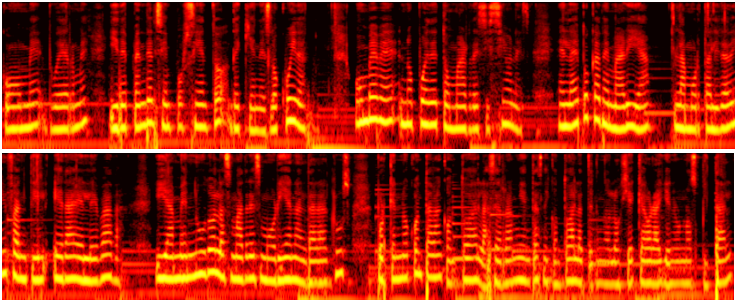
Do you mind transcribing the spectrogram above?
come, duerme y depende al 100% de quienes lo cuidan. Un bebé no puede tomar decisiones. En la época de María, la mortalidad infantil era elevada y a menudo las madres morían al dar a luz porque no contaban con todas las herramientas ni con toda la tecnología que ahora hay en un hospital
